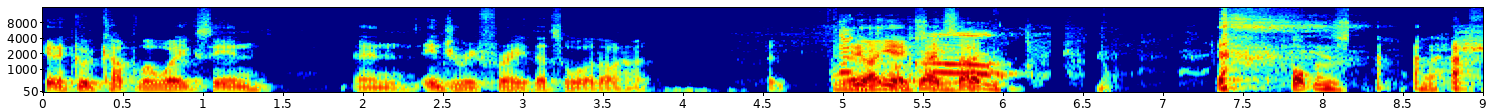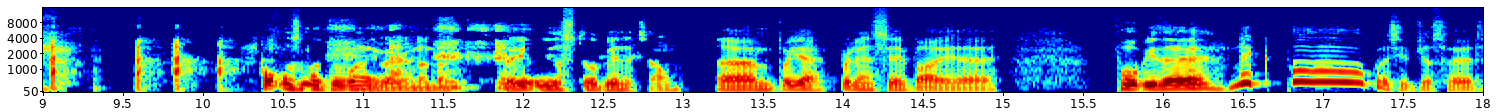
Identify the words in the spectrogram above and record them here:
get a good couple of weeks in and injury free. That's all that I hope. But yeah, anyway, yeah, great stuff. Botman's Botman's not going anywhere, remember? So he'll still be in the town. Um, but yeah, brilliant save by uh, Popey there. Nick Pope, as you've just heard.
